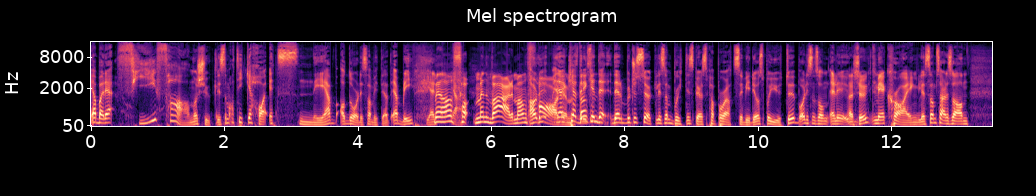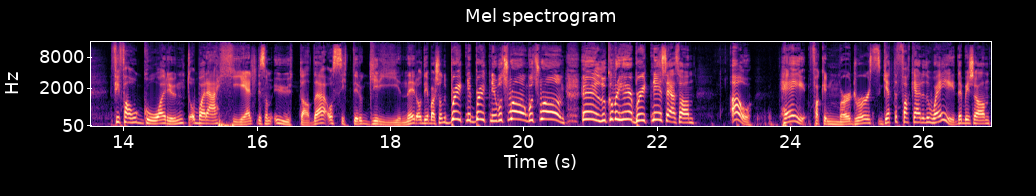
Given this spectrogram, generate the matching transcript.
Jeg bare Fy faen så sjukt, liksom. At de ikke har et snev av dårlig samvittighet. Jeg blir helt Men, han, fa men hva er det med han faren hennes? da, Dere, burde søke liksom Britney Spears paparazzi-videos på YouTube. Og liksom sånn, eller er med crying, liksom. Så er det sånn Fy faen, hun går rundt og bare er helt liksom ute av det og sitter og griner. Og de er bare sånn Britney, Britney, what's wrong? What's wrong? Hey, look over here, Britney! Så jeg er sånn Oh, hey, fucking murderers, get the fuck out of the way. Det blir sånn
